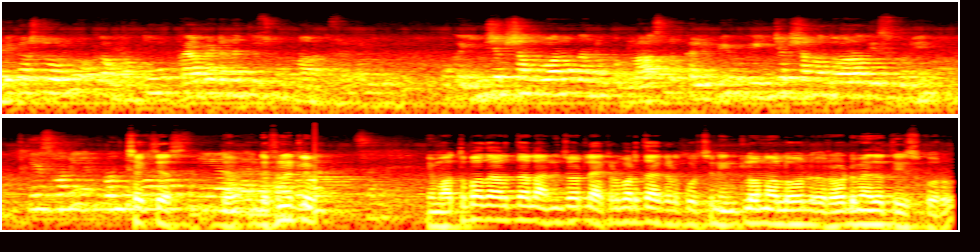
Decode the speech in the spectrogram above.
మెడికల్ స్టోర్ ఒక మత్తు ట్యాబ్లెట్ అనేది తీసుకుంటున్నారు సార్ వాళ్ళు. ఒక ఇంజెక్షన్ ద్వారా దాన్ని ఒక గ్లాస్లో కలిపి ఒక ఇంజెక్షన్ ద్వారా తీసుకుని తీసుకొని Check చేస్తాం. Definitely. ఈ మత్తు పదార్థాలు అన్ని చోట్ల ఎక్కడ పడితే అక్కడ కూర్చొని ఇంట్లోనో లో రోడ్డు మీద తీసుకోరు.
